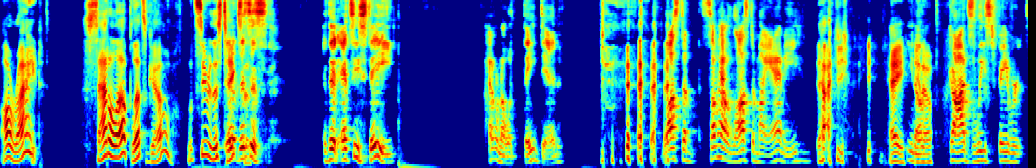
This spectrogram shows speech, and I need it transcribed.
all right, saddle up, let's go. Let's see where this Yeah, takes this us. is then NC State. I don't know what they did. Lost to somehow lost to Miami, hey, you You know, know, God's least favorite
